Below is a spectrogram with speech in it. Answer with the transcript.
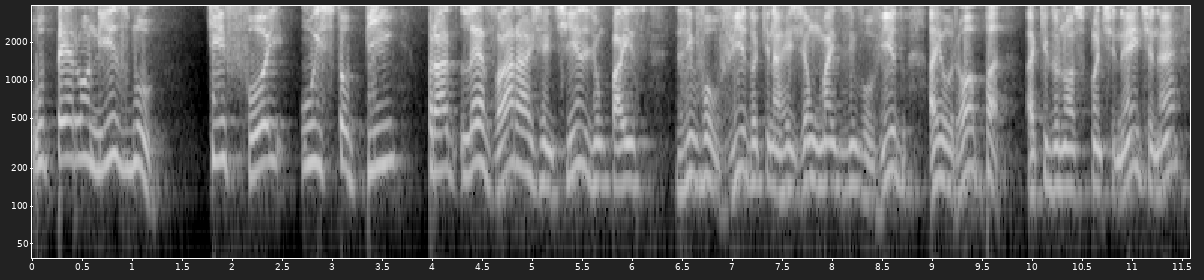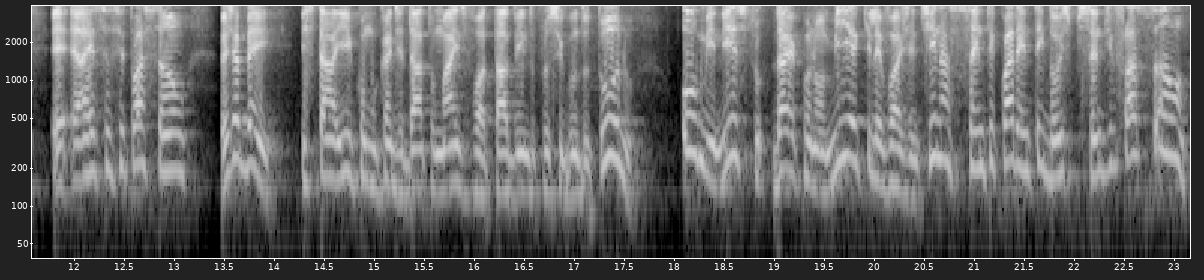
o peronismo, que foi o estopim para levar a Argentina, de um país desenvolvido aqui na região, mais desenvolvido, a Europa aqui do nosso continente, né? É, a essa situação. Veja bem, está aí como candidato mais votado indo para o segundo turno o ministro da Economia que levou a Argentina a 142% de inflação.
